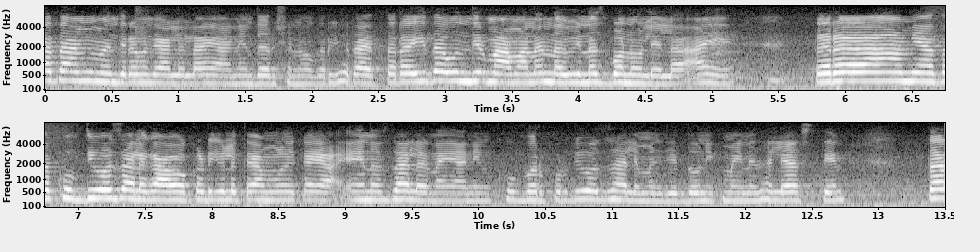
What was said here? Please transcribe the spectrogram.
आता आम्ही मंदिरामध्ये आलेलो आहे आणि दर्शन वगैरे घेत आहे तर इथं उंदीर मामानं नवीनच बनवलेलं आहे. तर आम्ही आता खूप दिवस झाले गावाकडे गेलो त्यामुळे काही येणंच झालं नाही आणि खूप भरपूर दिवस झाले म्हणजे दोन एक महिने झाले असते तर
